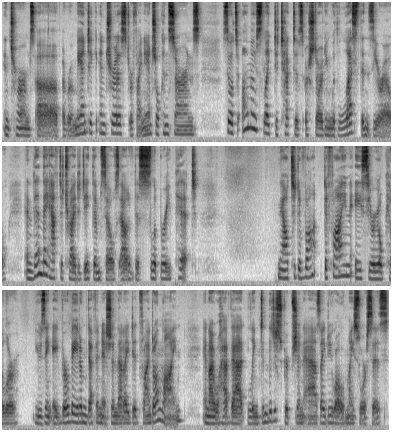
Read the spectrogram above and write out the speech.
in terms of a romantic interest or financial concerns. So it's almost like detectives are starting with less than zero, and then they have to try to dig themselves out of this slippery pit. Now, to devi- define a serial killer using a verbatim definition that I did find online, and I will have that linked in the description as I do all of my sources.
